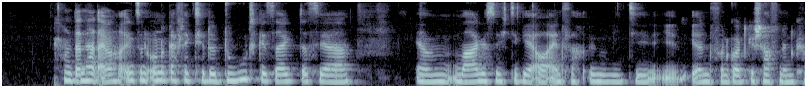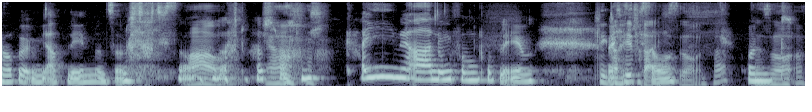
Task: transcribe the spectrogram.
und dann hat einfach irgendein so unreflektierter Dude gesagt, dass ja ähm, Magersüchtige auch einfach irgendwie die, ihren von Gott geschaffenen Körper irgendwie ablehnen und so. Und da dachte ich so, wow. du hast ja. wirklich keine Ahnung vom Problem. Klingt doch hilfreich so. so ne? Und also,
